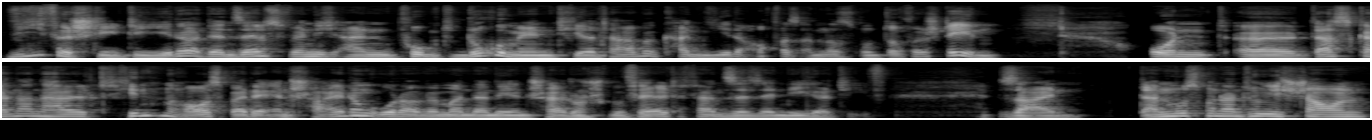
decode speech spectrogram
Wie versteht die jeder? Denn selbst wenn ich einen Punkt dokumentiert habe, kann jeder auch was anderes darunter verstehen. Und äh, das kann dann halt hinten raus bei der Entscheidung oder wenn man dann die Entscheidung schon gefällt hat, dann sehr, sehr negativ sein. Dann muss man natürlich schauen,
